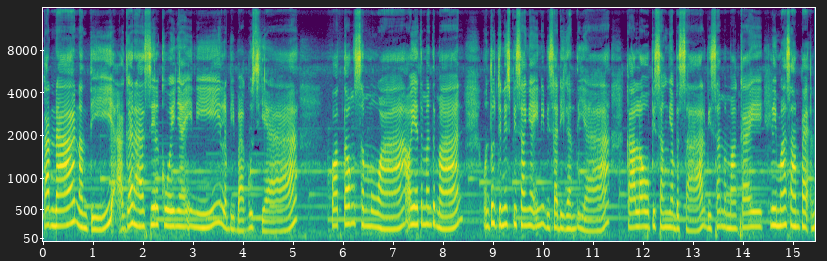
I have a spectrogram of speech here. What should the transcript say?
karena nanti agar hasil kuenya ini lebih bagus ya. Potong semua. Oh ya teman-teman, untuk jenis pisangnya ini bisa diganti ya. Kalau pisangnya besar bisa memakai 5 sampai 6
